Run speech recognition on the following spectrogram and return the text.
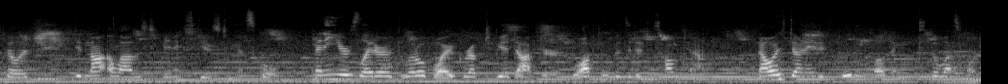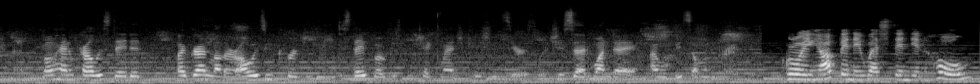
village, he did not allow this to be an excuse to miss school. Many years later, the little boy grew up to be a doctor who often visited his hometown and always donated food and clothing to the less fortunate. Mohan proudly stated, My grandmother always encourages me to stay focused and take my education seriously. She said, One day, I will be someone great. Growing up in a West Indian home,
